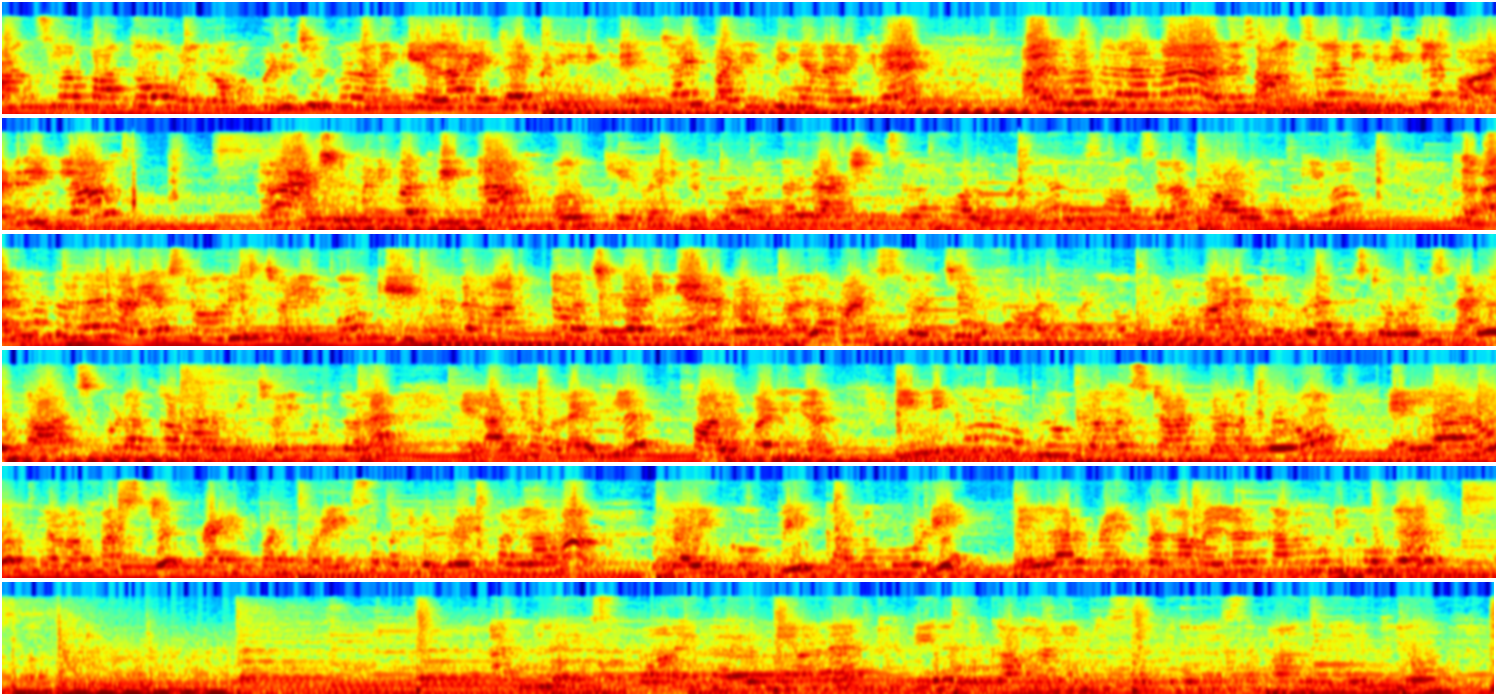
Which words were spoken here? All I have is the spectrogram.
சாங்ஸ்லாம் பார்த்தோம். உங்களுக்கு ரொம்ப பிடிச்சிருக்கும்னு நினைக்கிறேன். எல்லாரும் என்ஜாய் பண்ணி என்ஜாய் பண்ணிருப்பீங்கன்னு நினைக்கிறேன். அது மட்டும் இல்லாம அந்த சாங்ஸ் எல்லாம் நீங்க வீட்ல பாடுறீங்களா? ஆக்ஷன் பண்ணி பாக்குறீங்களா ஓகே வெரி குட் தொடர்ந்து அந்த ஆக்ஷன்ஸ் எல்லாம் ஃபாலோ பண்ணி அந்த சாங்ஸ் எல்லாம் பாடுங்க ஓகேவா அது மட்டும் இல்ல நிறைய ஸ்டோரிஸ் சொல்லிருக்கோம் கேட்கறத மட்டும் வச்சுக்காதீங்க. அது நல்லா மனசுல வச்சு அதை ஃபாலோ பண்ணுங்க ஓகேவா மறந்துடக்கூடாது ஸ்டோரிஸ் நிறைய தாட்ஸ் கூட அக்கா மாரங்களுக்கு சொல்லி கொடுத்தோம்ல எல்லாத்தையும் உங்க லைஃப்ல ஃபாலோ பண்ணுங்க. இன்னைக்கும் நம்ம ப்ரோக்ராம ஸ்டார்ட் பண்ண போறோம். எல்லாரும் நம்ம ஃபர்ஸ்ட் ப்ரேயர் பண்ண போறோம். ஏசப்பா கிட்ட ப்ரேயர் பண்ணலாமா? கை கூப்பி கண்ண மூடி எல்லாரும் ப்ரேயர் பண்ணலாம்? எல்லாரும் கண்ண மூடிக்கோங்க. ஓகே அன்புள்ள இயேசுப்பா இந்த அருமையான நேரத்துக்காக நன்றி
